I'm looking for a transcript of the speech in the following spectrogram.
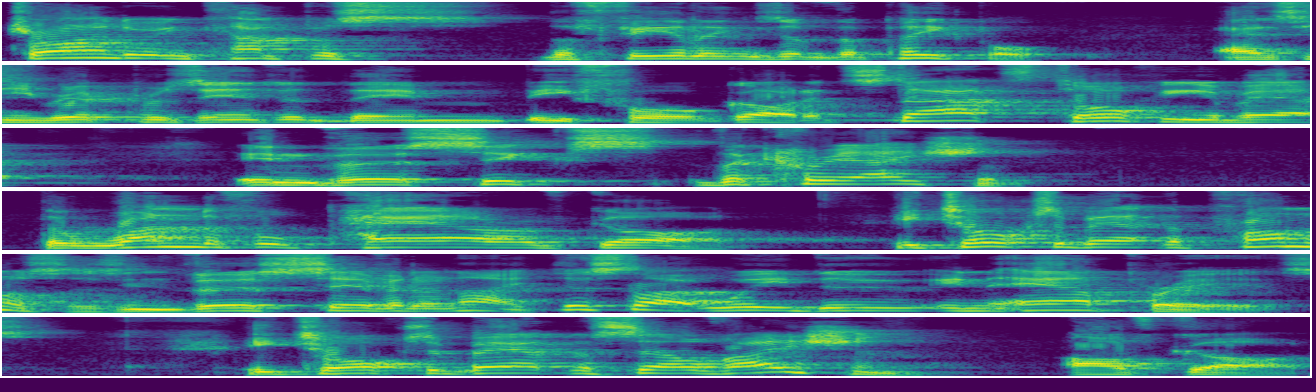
trying to encompass the feelings of the people as he represented them before God. It starts talking about, in verse 6, the creation, the wonderful power of God. He talks about the promises in verse 7 and 8, just like we do in our prayers. He talks about the salvation of God,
